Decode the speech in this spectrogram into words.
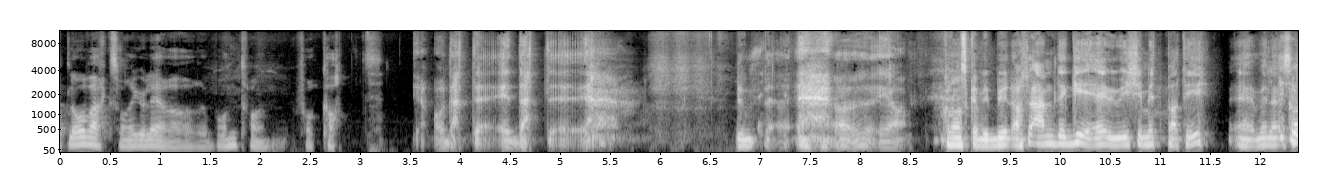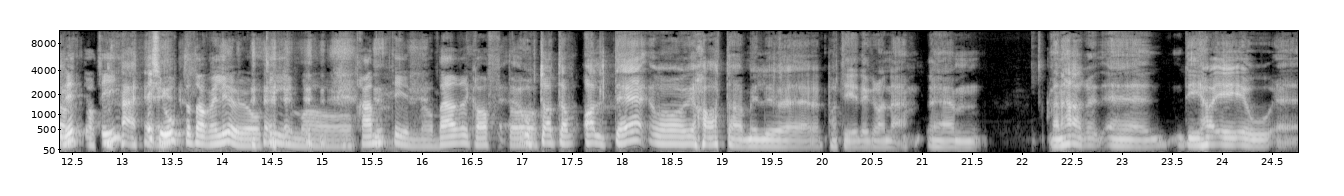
et lovverk som regulerer båndtvang for katt. ja, og dette er dette Ja, hvordan skal vi begynne? Altså, MDG er jo ikke mitt parti. Eh, vil Ikke ditt parti. Nei, Er ikke opptatt av miljø og klima og fremtiden og bærekraft. Og... opptatt av alt det, og jeg hater Miljøpartiet De Grønne. Um, men her eh, De har, er jo eh,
